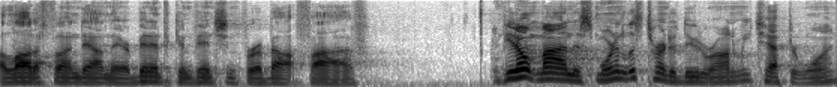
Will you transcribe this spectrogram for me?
a lot of fun down there. Been at the convention for about five. If you don't mind this morning, let's turn to Deuteronomy chapter 1.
